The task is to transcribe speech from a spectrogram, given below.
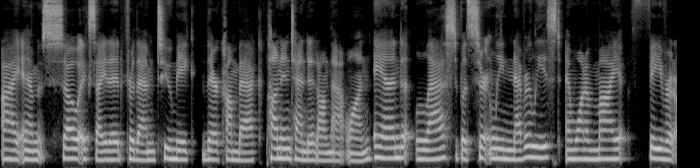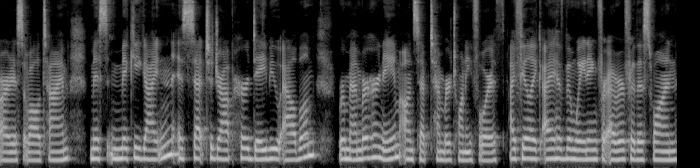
I am so excited for them to make their comeback, pun intended on that one. And last but certainly never least, and one of my favorite artist of all time, Miss Mickey Guyton, is set to drop her debut album, Remember Her Name, on September 24th. I feel like I have been waiting forever for this one.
